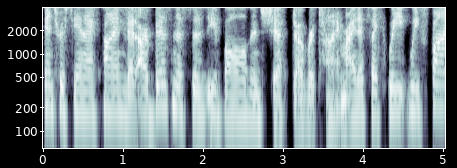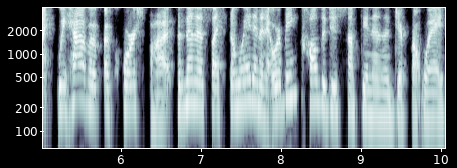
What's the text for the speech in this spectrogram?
interesting. I find that our businesses evolve and shift over time, right? It's like we we find we have a, a, core spot, but then it's like, no, wait a minute, we're being called to do something in a different way.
